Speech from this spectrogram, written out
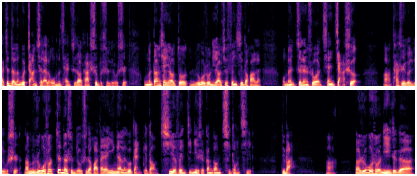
它真的能够涨起来了，我们才知道它是不是牛市。我们当前要做，如果说你要去分析的话呢，我们只能说先假设，啊，它是一个牛市。那么如果说真的是牛市的话，大家应该能够感觉到，七月份仅仅是刚刚启动期，对吧？啊，那如果说你这个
